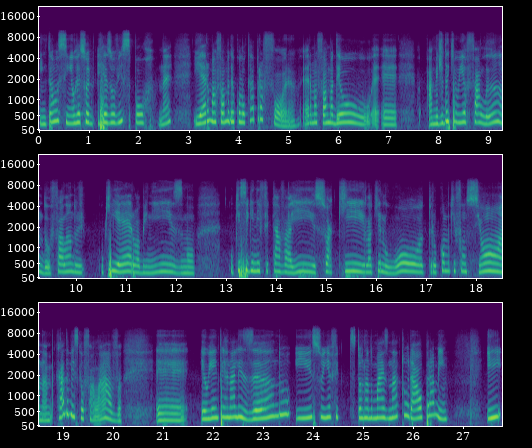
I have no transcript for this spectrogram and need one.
Então, assim, eu resolvi, resolvi expor, né? E era uma forma de eu colocar para fora. Era uma forma de eu, é, é, à medida que eu ia falando, falando o que era o albinismo, o que significava isso, aquilo, aquilo outro, como que funciona. Cada vez que eu falava, é, eu ia internalizando e isso ia se tornando mais natural para mim. E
